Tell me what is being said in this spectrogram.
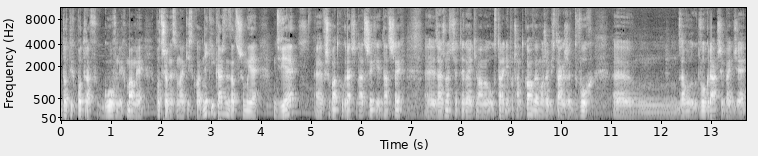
do tych potraw głównych mamy, potrzebne są jakieś składniki. Każdy zatrzymuje dwie. E, w przypadku graczy na trzech, na trzech e, w zależności od tego jakie mamy ustalenie początkowe, może być tak, że dwóch, dwóch graczy będzie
